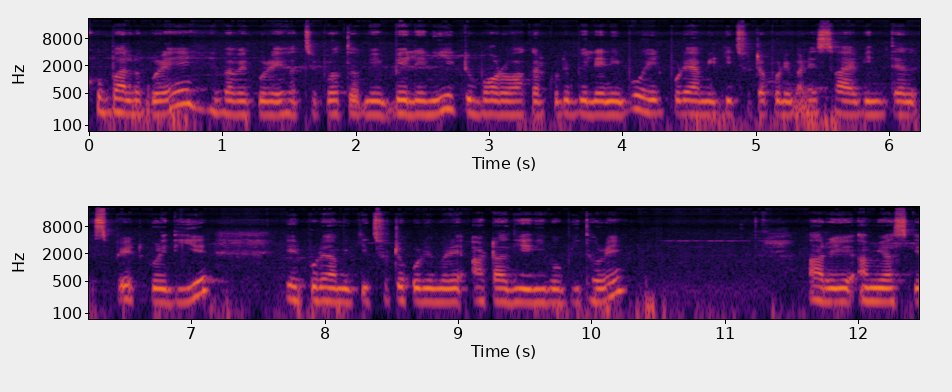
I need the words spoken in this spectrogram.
খুব ভালো করে এভাবে করে হচ্ছে প্রথমে বেলে নিয়ে একটু বড় আকার করে বেলে নিব। এরপরে আমি কিছুটা পরিমাণে সয়াবিন তেল স্প্রেড করে দিয়ে এরপরে আমি কিছুটা পরিমাণে আটা দিয়ে দিব ভিতরে। আর আমি আজকে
